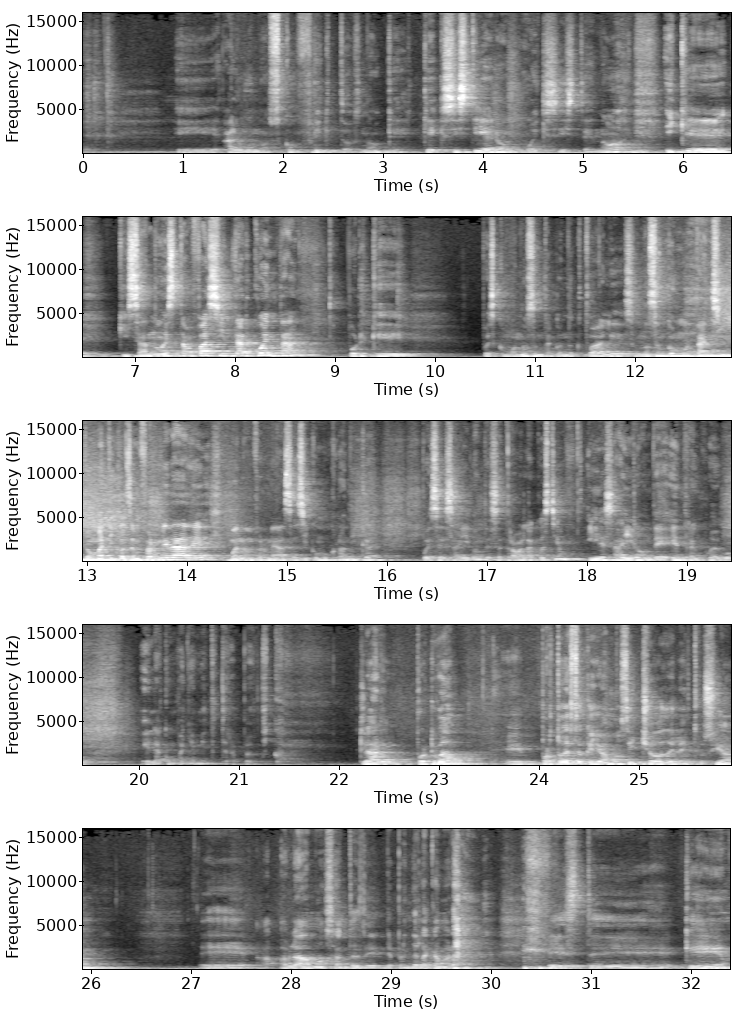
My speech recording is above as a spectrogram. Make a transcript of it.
eh, algunos conflictos ¿no? que, que, existieron o existen, ¿no? Y que quizá no es tan fácil dar cuenta porque, pues como no son tan conductuales o no son como tan sintomáticos de enfermedades, bueno, enfermedades así como crónicas, pues es ahí donde se traba la cuestión y es ahí donde entra en juego el acompañamiento terapéutico. Claro, porque bueno, eh, por todo esto que llevamos dicho de la intrusión, eh, hablábamos antes de, de prender la cámara este, que,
